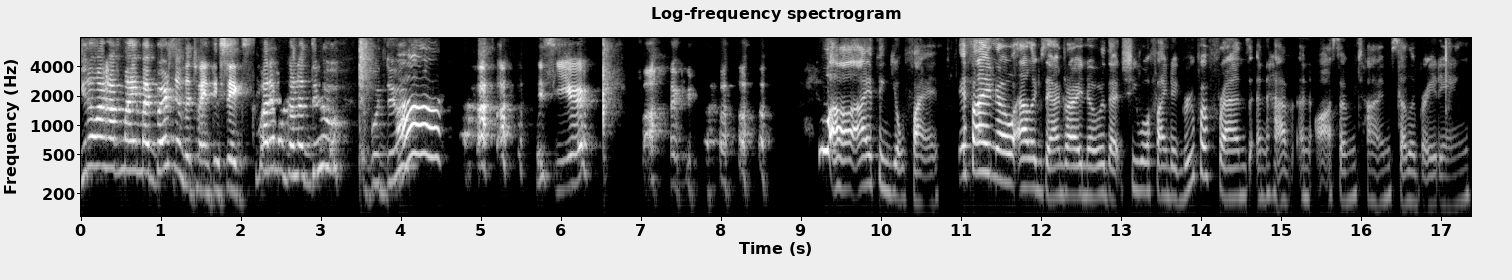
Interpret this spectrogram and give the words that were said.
you know, I have my, my birthday on the 26th. What am I going to do? Voodoo? Ah. this year? Well, I think you'll find. If I know Alexandra, I know that she will find a group of friends and have an awesome time celebrating.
